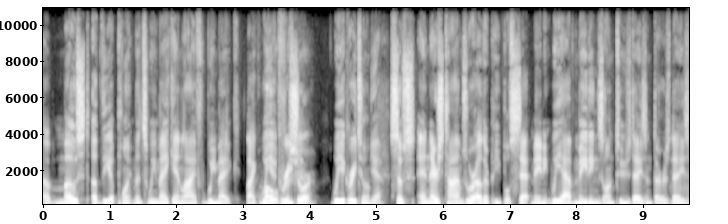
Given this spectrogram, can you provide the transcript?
uh, most of the appointments we make in life we make like we Oh, for agree to. sure. We agree to them. Yeah. So and there's times where other people set meeting. We have meetings on Tuesdays and Thursdays.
